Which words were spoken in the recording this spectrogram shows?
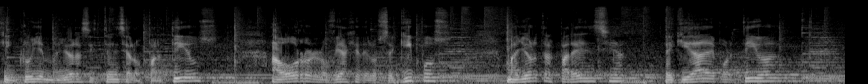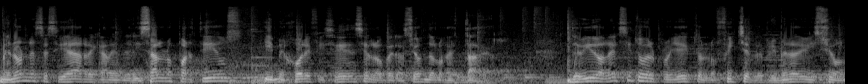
que incluyen mayor asistencia a los partidos, ahorro en los viajes de los equipos, mayor transparencia, equidad deportiva, menor necesidad de recalendarizar los partidos y mejor eficiencia en la operación de los estadios. Debido al éxito del proyecto en los fiches de primera división,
